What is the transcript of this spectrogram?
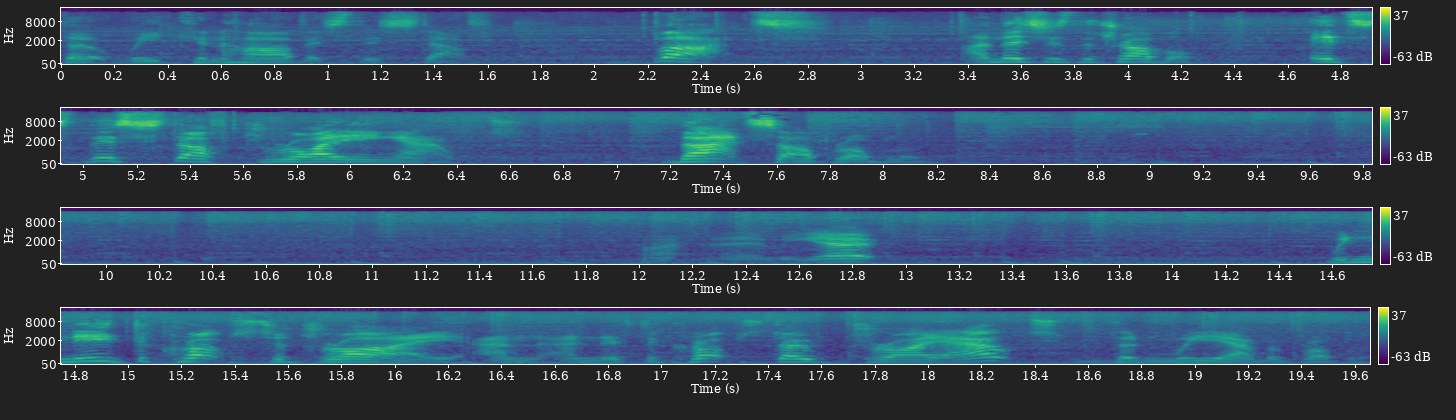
that we can harvest this stuff. But, and this is the trouble, it's this stuff drying out. That's our problem. Right, there we go. We need the crops to dry, and, and if the crops don't dry out, then we have a problem.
